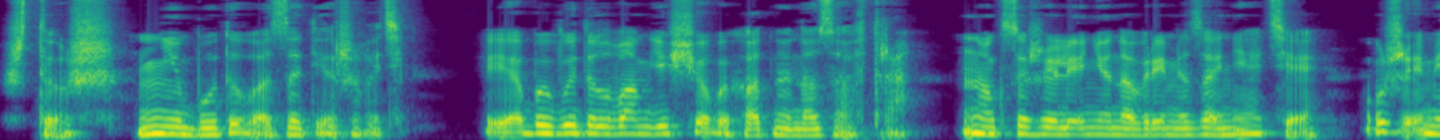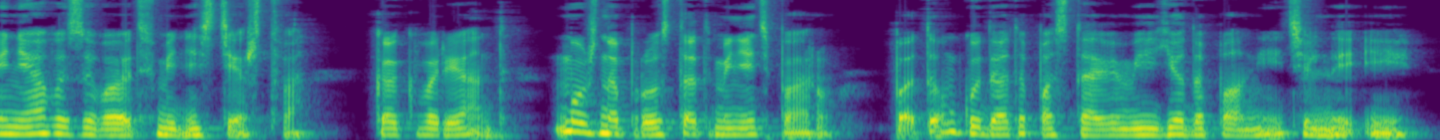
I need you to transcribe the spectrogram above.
Что ж, не буду вас задерживать. Я бы выдал вам еще выходной на завтра. Но, к сожалению, на время занятия уже меня вызывают в министерство. Как вариант, можно просто отменить пару. Потом куда-то поставим ее дополнительный и...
